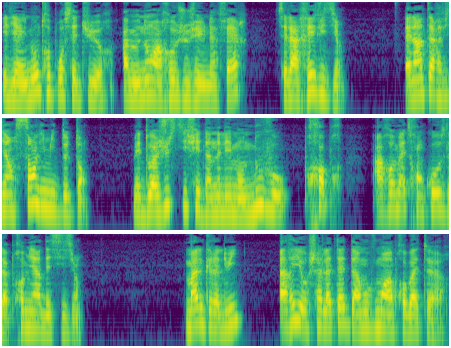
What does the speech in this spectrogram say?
Il y a une autre procédure amenant à rejuger une affaire, c'est la révision. Elle intervient sans limite de temps, mais doit justifier d'un élément nouveau, propre, à remettre en cause la première décision. Malgré lui, Harry hocha la tête d'un mouvement approbateur.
